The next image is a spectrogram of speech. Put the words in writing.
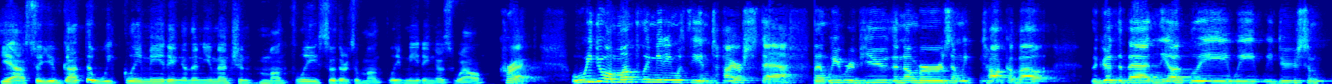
Yeah. So you've got the weekly meeting and then you mentioned monthly. So there's a monthly meeting as well. Correct. Well, we do a monthly meeting with the entire staff and we review the numbers and we talk about the good, the bad, and the ugly. We we do some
